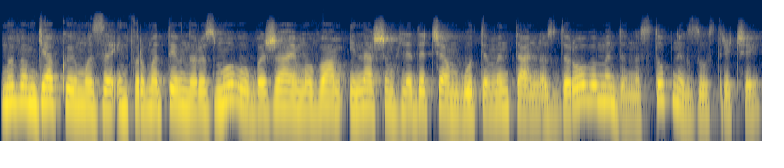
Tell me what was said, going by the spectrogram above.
Ми вам дякуємо за інформативну розмову. Бажаємо вам і нашим глядачам бути ментально здоровими. До наступних зустрічей.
